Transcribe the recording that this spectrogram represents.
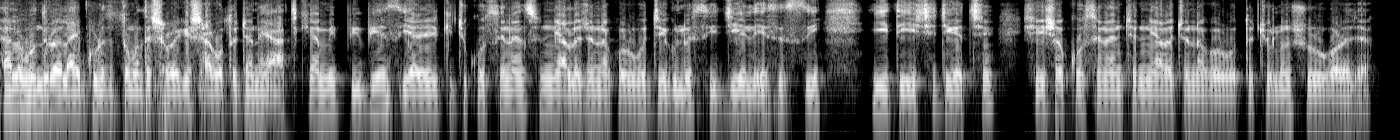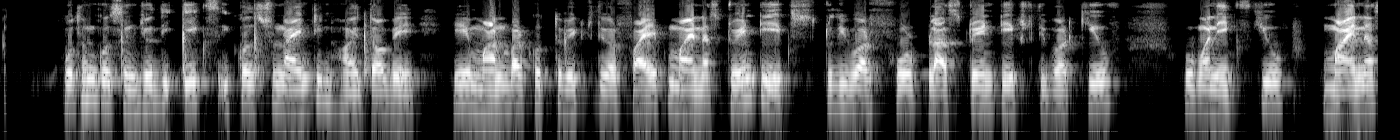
হ্যালো বন্ধুরা লাইভ গুরুতে তোমাদের সবাইকে স্বাগত জানাই। আজকে আমি প্রিভিয়াস ইয়ারের কিছু কোশ্চেন অ্যান্সার নিয়ে আলোচনা করব, যেগুলো সিজিএল এসএসসি ইতে এসে গেছে, সেই সব কোশ্চেন অ্যান্সার নিয়ে আলোচনা করব। তো চলুন শুরু করা যাক। প্রথম কোশ্চেন যদি এক্স ইকুয়ালস টু নাইনটিন হয়, তবে এ মান বার করতে হবে x to the power five minus twenty x to the power four plus twenty x to the power cube ও মানে x cube minus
